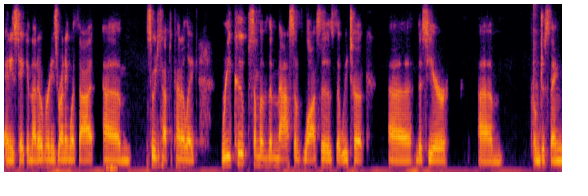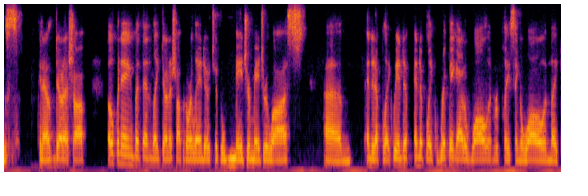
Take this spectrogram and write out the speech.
and he's taken that over and he's running with that. Um, so we just have to kind of like recoup some of the massive losses that we took uh, this year um, from just things, you know, donut shop opening, but then like donut shop in Orlando took a major, major loss. Um, ended up like we ended up end up like ripping out a wall and replacing a wall and like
